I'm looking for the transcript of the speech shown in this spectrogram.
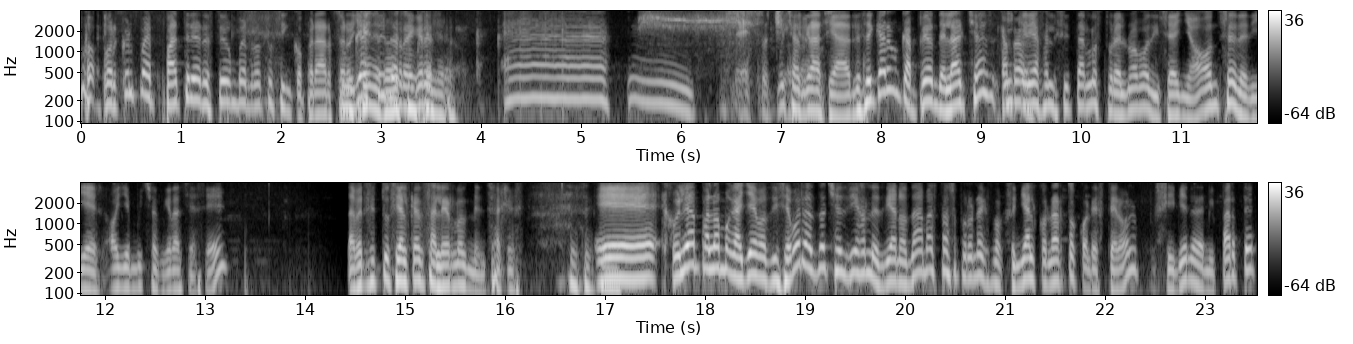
Por, por culpa de Patreon estoy un buen rato sin cooperar, pero ya género, estoy es de regreso. Ah, mm, Eso, muchas gracias. Les encargo un campeón de lanchas Campeón. y quería felicitarlos por el nuevo diseño. 11 de 10. Oye, muchas gracias, ¿eh? A ver si tú sí alcanzas a leer los mensajes. Eh, Julián Palomo Gallegos dice: Buenas noches, viejos lesbianos. Nada más paso por una Xbox señal con harto colesterol. Si viene de mi parte,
